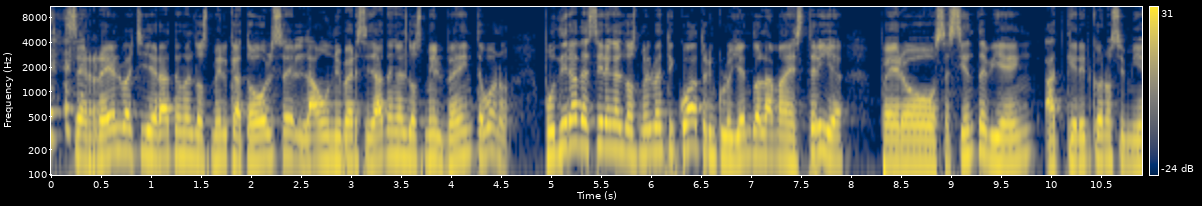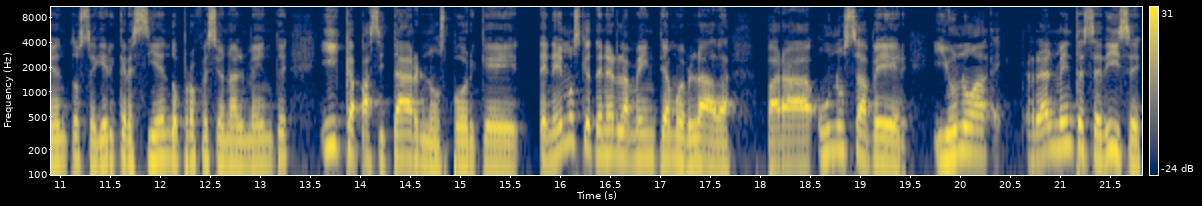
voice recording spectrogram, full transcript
cerré el bachillerato en el 2014, la universidad en el 2020, bueno, pudiera decir en el 2024, incluyendo la maestría, pero se siente bien adquirir conocimientos, seguir creciendo profesionalmente y capacitarnos porque tenemos que tener la mente amueblada para uno saber y uno eh, realmente se dice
